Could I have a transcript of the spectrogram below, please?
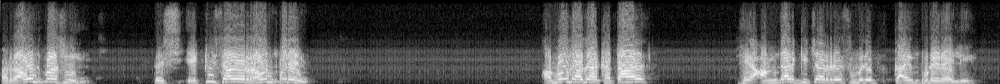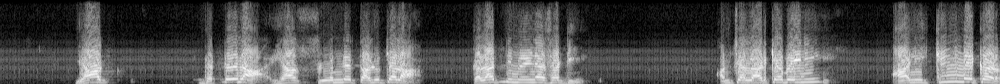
राऊंडपासून तर एकविसाव्या राऊंड पर्यंत अमोलदादा खताळ हे आमदारकीच्या रेसमध्ये कायम पुढे राहिले. ह्या घटनेला ह्या संगमनेर तालुक्याला कलात्मी मिळण्यासाठी आमच्या लाडक्या बहिणी आणि किंग मेकर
